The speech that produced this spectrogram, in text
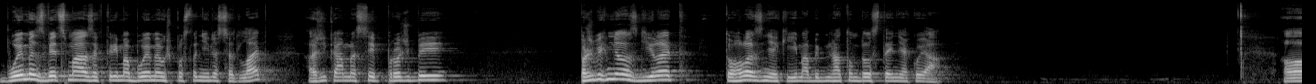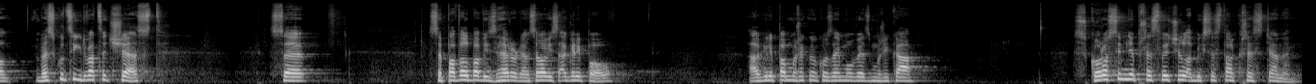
Bojeme s věcma, se kterými bojeme už posledních deset let a říkáme si, proč, by, proč bych měl sdílet tohle s někým, aby na tom byl stejně jako já. Ve skutcích 26 se, se Pavel baví s Herodem, se baví s Agripou. A Agripa mu řekne jako zajímavou věc, mu říká, skoro si mě přesvědčil, abych se stal křesťanem.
